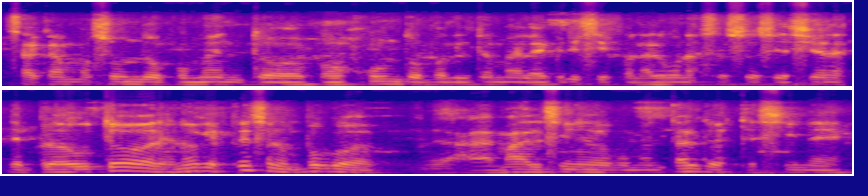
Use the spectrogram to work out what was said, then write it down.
sacamos un documento conjunto por el tema de la crisis con algunas asociaciones de productores, ¿no? Que expresan un poco, además del cine documental, todo este cine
